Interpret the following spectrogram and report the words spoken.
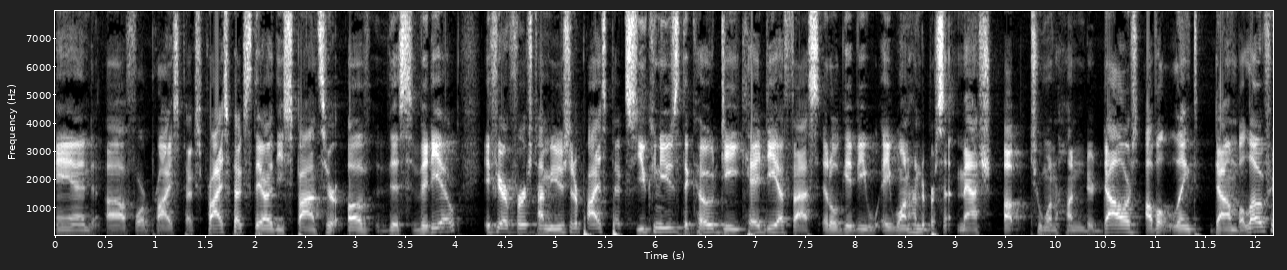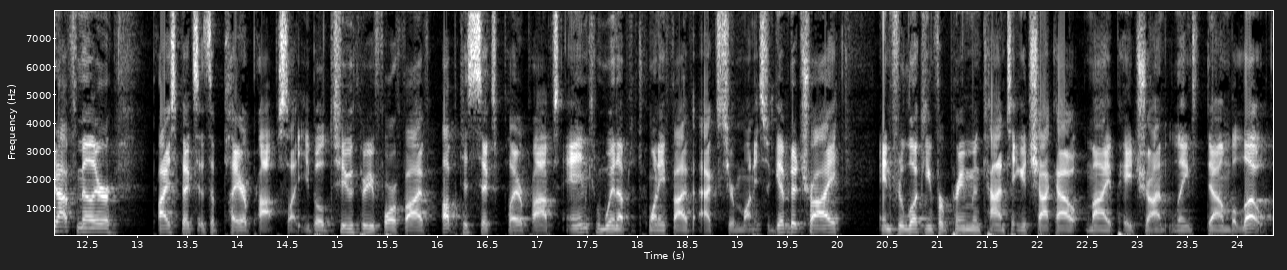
and uh, for Prize Picks. Prize Picks, they are the sponsor of this video. If you're a first-time user to Prize Picks, you can use the code DKDFS. It'll give you a 100% match up to $100. I'll put linked down below if you're not familiar. Prize Picks is a player prop site. You build two, three, four, five, up to six player props and can win up to 25x your money. So give it a try. And if you're looking for premium content, you can check out my Patreon linked down below.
